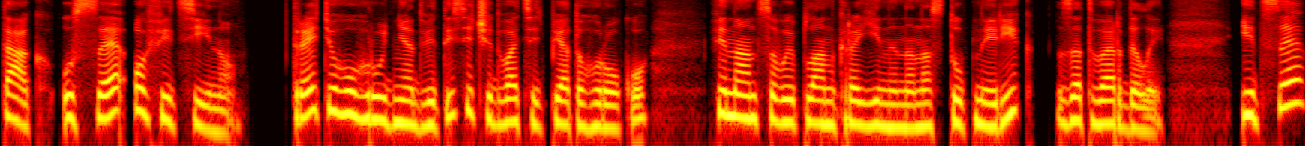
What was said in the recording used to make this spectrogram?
Так, усе офіційно. 3 грудня 2025 року фінансовий план країни на наступний рік затвердили. І це,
